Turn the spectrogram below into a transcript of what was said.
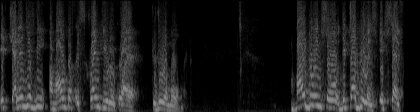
It challenges the amount of strength you require to do a movement. By doing so, the turbulence itself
